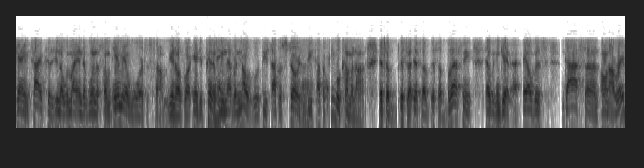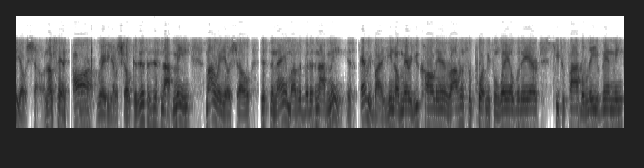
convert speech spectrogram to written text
game tight because you know we might end up winning some Emmy awards or something. You know, for independent, we never know with these type of stories, with these type of people coming on. It's a it's a it's a it's a blessing that we can get Elvis Godson on our radio show, and I'm saying our radio show because this is just not me, my radio show. This is the name of it, but it's not me. It's everybody. You know, Mary, you call in. Robin support me from way over there. Keep to five believe in me,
